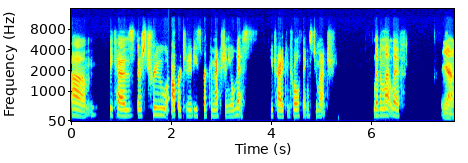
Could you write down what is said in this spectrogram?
um, because there's true opportunities for connection you'll miss. You try to control things too much. Live and let live. Yeah.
